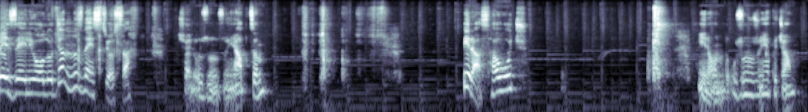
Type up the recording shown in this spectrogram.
bezelye olur, canınız ne istiyorsa. Şöyle uzun uzun yaptım. Biraz havuç. Yine onu da uzun uzun yapacağım.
